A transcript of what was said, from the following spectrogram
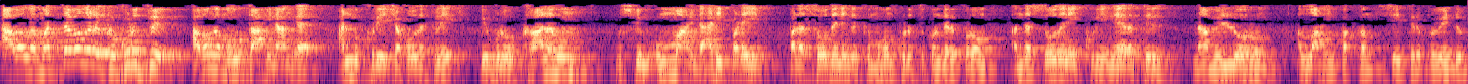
அவங்க மற்றவங்களுக்கு கொடுத்து அவங்க மௌத்தாகினாங்க. அன்புக்குரிய சகோதரர்களே இவ்வளவு காலமும் முஸ்லிம் உம்மா என்ற அடிப்படையில் பல சோதனைகளுக்கு முகம் கொடுத்து கொண்டிருக்கிறோம். அந்த சோதனைக்குரிய நேரத்தில் நாம் எல்லோரும் அல்லாஹின் பக்கம் திசை திருப்ப வேண்டும்.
